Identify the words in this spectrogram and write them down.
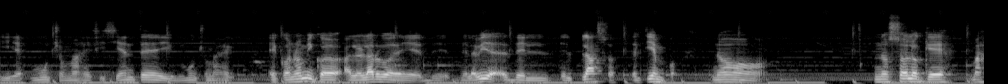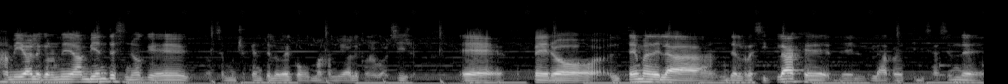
es mucho más eficiente y mucho más e, económico a lo largo de, la vida, del, plazo, del tiempo. No, no solo que es más amigable con el medio ambiente, sino que mucha gente lo ve como más amigable con el bolsillo. Eh, pero el tema de la, del reciclaje, de la reutilización de,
